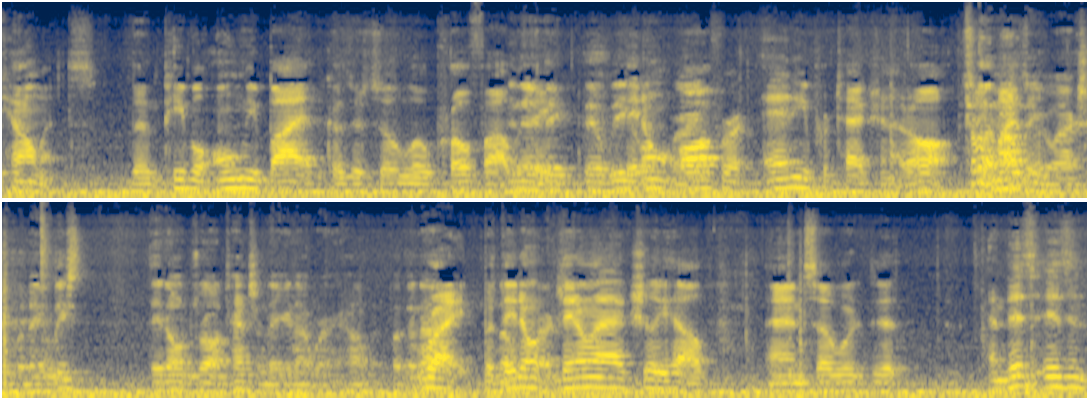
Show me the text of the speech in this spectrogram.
helmets. The people only buy it because they're so low profile. But they- they, they- they're legal, don't right? offer any protection at all. Some of They them might are legal actually, but they at least they don't draw attention that you're not wearing a helmet. But they're not, right, but no they don't. They don't actually help, and so we're. And this isn't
